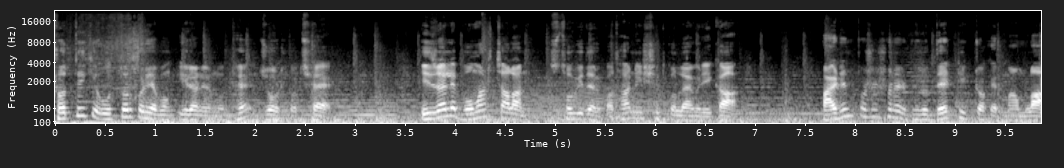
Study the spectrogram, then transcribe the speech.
সত্যিই কি উত্তর কোরিয়া এবং ইরানের মধ্যে জোট হচ্ছে? ইসরায়েলে বোমার চালান স্থগিতের কথা নিশ্চিত করল আমেরিকা। বাইডেন প্রশাসনের বিরুদ্ধে টিকটকের মামলা।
